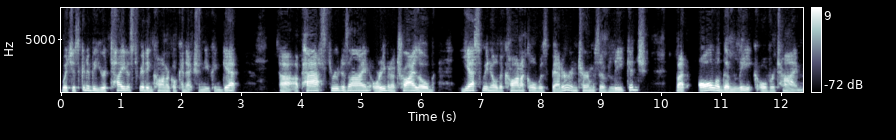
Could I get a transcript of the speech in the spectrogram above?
which is going to be your tightest fitting conical connection you can get, uh, a pass-through design or even a trilobe, yes, we know the conical was better in terms of leakage, but all of them leak over time.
